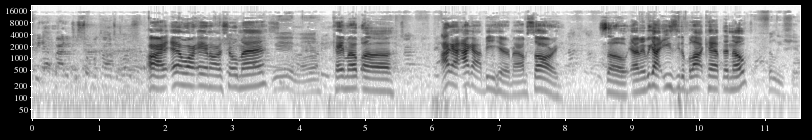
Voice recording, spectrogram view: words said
maybe that battle just so controversial. All right, Anwar A&R show, man. Yeah, man. Came up. Uh, I got I got to be here, man. I'm sorry. So I mean, we got Eazy Da Block cap captain though. Philly shit.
